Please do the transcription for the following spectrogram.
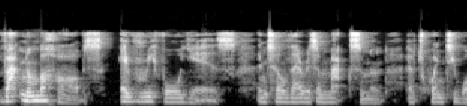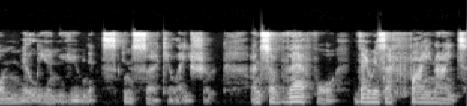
That number halves every four years until there is a maximum of 21 million units in circulation, and so therefore there is a finite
